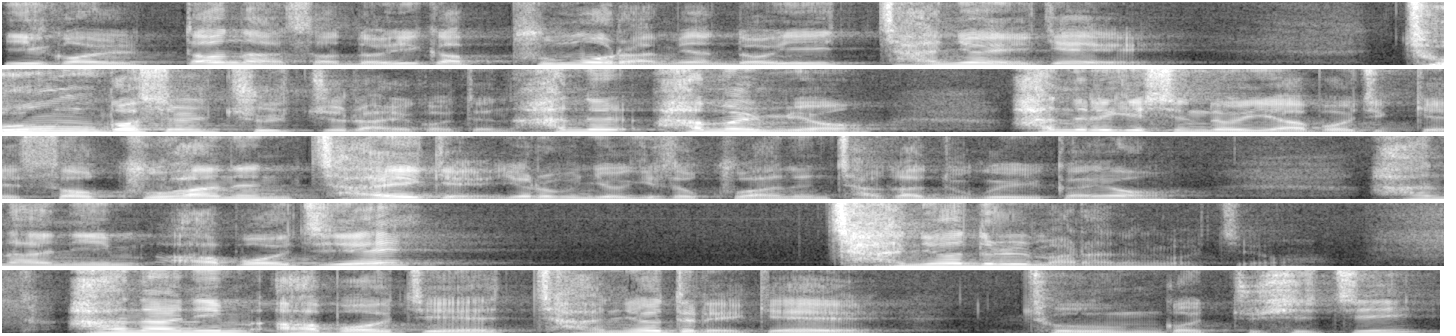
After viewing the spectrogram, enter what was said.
이걸 떠나서 너희가 부모라면 너희 자녀에게 좋은 것을 줄줄 알거든. 하늘 하물며 하늘에 계신 너희 아버지께서 구하는 자에게 여러분 여기서 구하는 자가 누구일까요? 하나님 아버지의 자녀들을 말하는 거죠. 하나님 아버지의 자녀들에게 좋은 것 주시지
